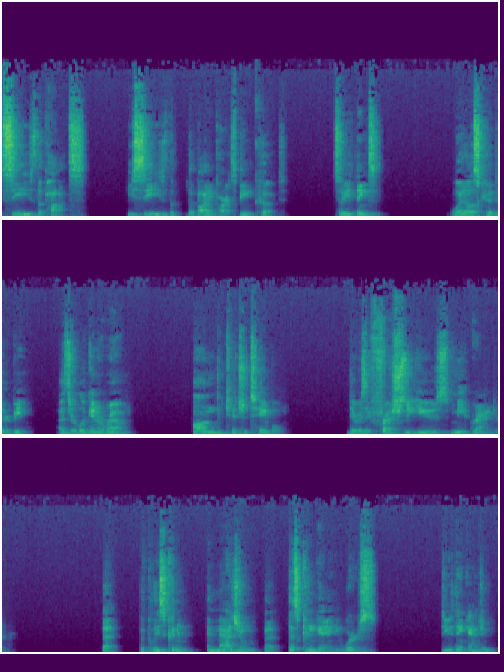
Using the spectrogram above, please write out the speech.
sees the pots. He sees the, the body parts being cooked. So he thinks, what else could there be? As they're looking around, on the kitchen table, there is a freshly used meat grinder that the police couldn't imagine that this couldn't get any worse. Do you think, Angie?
